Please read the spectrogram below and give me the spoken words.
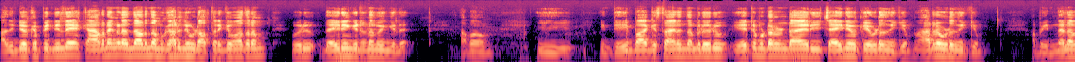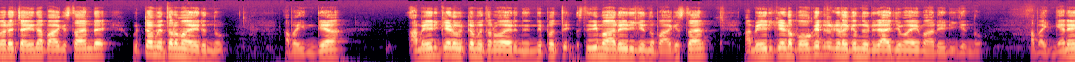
അതിന്റെയൊക്കെ പിന്നിലെ കാരണങ്ങൾ എന്താണെന്ന് നമുക്ക് അറിഞ്ഞുകൂടാ. അത്രയ്ക്ക് മാത്രം ഒരു ധൈര്യം കിട്ടണമെങ്കിൽ. അപ്പം ഈ ഇന്ത്യയും പാകിസ്ഥാനും തമ്മിലൊരു ഏറ്റുമുട്ടലുണ്ടായാൽ ഈ ചൈനയൊക്കെ എവിടെ നിൽക്കും? ആരുടെ കൂടെ നിൽക്കും? അപ്പോൾ ഇന്നലെ വരെ ചൈന പാകിസ്ഥാന്റെ ഉറ്റമിത്രമായിരുന്നു. അപ്പോൾ ഇന്ത്യ അമേരിക്കയുടെ ഉറ്റമിത്രമായിരുന്നു ഇന്നിപ്പോൾ സ്ഥിതി മാറിയിരിക്കുന്നു. പാകിസ്ഥാൻ അമേരിക്കയുടെ പോക്കറ്റിൽ കിടക്കുന്ന ഒരു രാജ്യമായി മാറിയിരിക്കുന്നു. അപ്പോൾ ഇങ്ങനെ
